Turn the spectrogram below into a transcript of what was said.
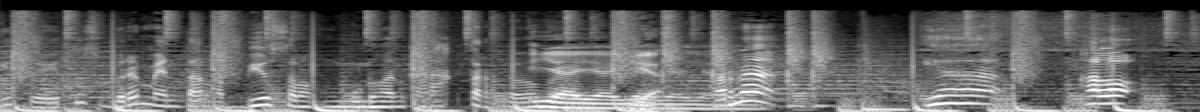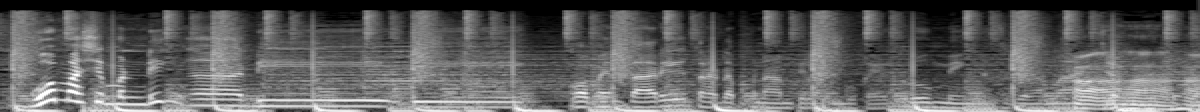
gitu itu sebenarnya mental abuse sama pembunuhan karakter tau iya iya iya Iya. iya iya. Karena ya kalau gua masih mending eh, di di komentari terhadap penampilan gue kayak grooming dan segala macam. Ha, ha, gitu. ha.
